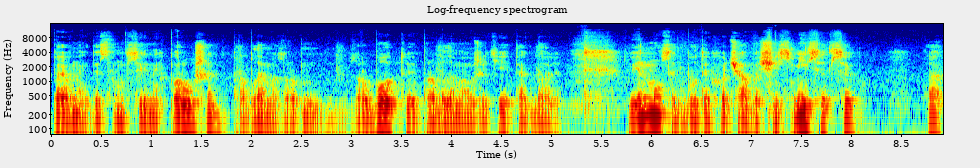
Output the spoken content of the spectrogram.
певних дисфункційних порушень, проблеми з роботою, проблеми в житті і так далі. Він мусить бути хоча б 6 місяців, так,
